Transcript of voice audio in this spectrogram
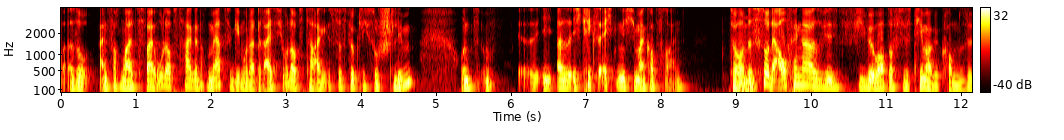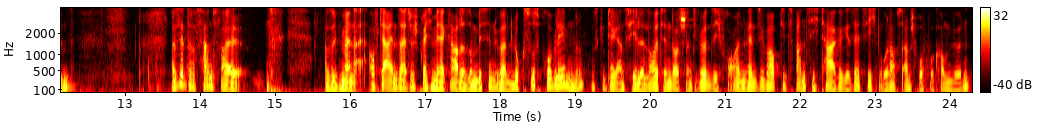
also einfach mal zwei Urlaubstage noch mehr zu geben oder 30 Urlaubstage? Ist das wirklich so schlimm? Und äh, also ich krieg's echt nicht in meinen Kopf rein. So, mhm. das ist so der Aufhänger, also wie, wie wir überhaupt auf dieses Thema gekommen sind. Das ist interessant, weil also ich meine, auf der einen Seite sprechen wir ja gerade so ein bisschen über ein Luxusproblem. Ne? Es gibt ja ganz viele Leute in Deutschland, die würden sich freuen, wenn sie überhaupt die 20 Tage gesetzlichen Urlaubsanspruch bekommen würden.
